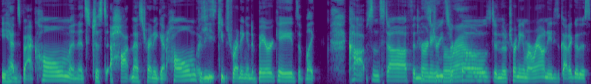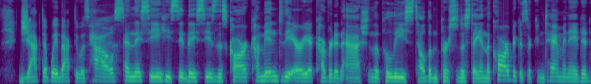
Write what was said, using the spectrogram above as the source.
He heads back home, and it's just a hot mess trying to get home because he, he- keeps running into barricades of like cops and stuff, and the streets are closed, and they're turning him around. And he's got to go this jacked up way back to his house. And they see he see they sees this car come into the area covered in ash, and the police tell the person to stay in the car because they're contaminated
